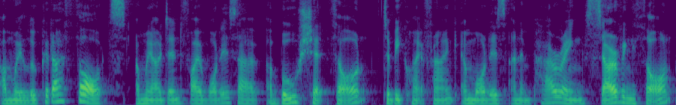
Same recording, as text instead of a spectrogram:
and we look at our thoughts and we identify what is a, a bullshit thought, to be quite frank, and what is an empowering, serving thought,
